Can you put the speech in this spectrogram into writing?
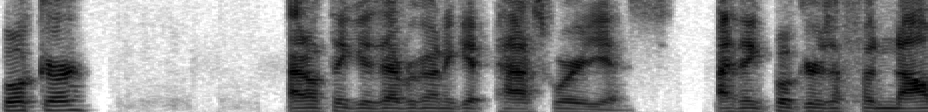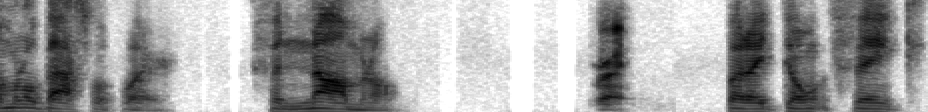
Booker, I don't think is ever going to get past where he is. I think Booker's a phenomenal basketball player. Phenomenal. Right. But I don't think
